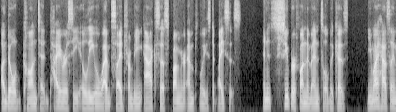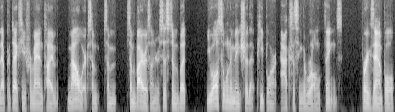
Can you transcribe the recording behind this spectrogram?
adult content, piracy, illegal websites from being accessed from your employees' devices. And it's super fundamental because you might have something that protects you from anti-malware, some some some virus on your system, but you also want to make sure that people aren't accessing the wrong things. For example,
